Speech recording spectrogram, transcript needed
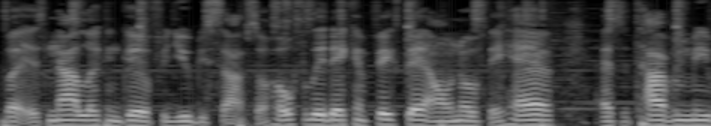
but it's not looking good for Ubisoft. So hopefully they can fix that. I don't know if they have. At the time of me,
